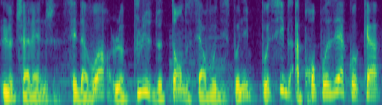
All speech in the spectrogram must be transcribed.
le challenge, c'est d'avoir le plus de temps de cerveau disponible possible à proposer à Coca.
